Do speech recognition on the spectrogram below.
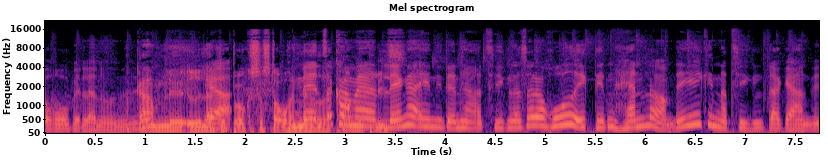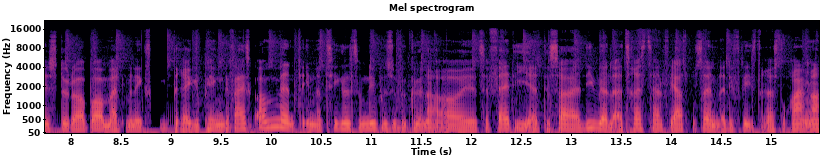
og råbe et eller andet. Gamle, ødelagte Ja. bukser står han nede. Men så Kom kommer jeg længere ind i den her artikel, og så er det overhovedet ikke det, den handler om. Det er ikke en artikel, der gerne vil støtte op om, at man ikke skal drikke penge. Det er faktisk omvendt en artikel, som lige pludselig begynder at øh, tage fat i, at det så alligevel er 60-70 procent af de fleste restauranter,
